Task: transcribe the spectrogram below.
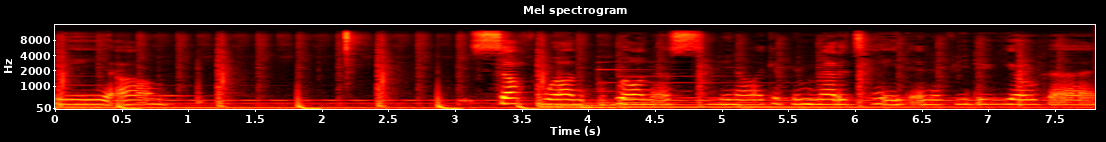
the um, self wellness. You know, like if you meditate and if you do yoga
